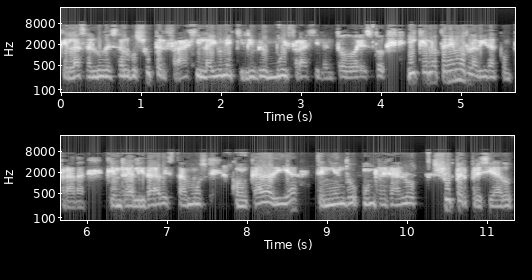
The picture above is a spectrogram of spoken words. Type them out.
que la salud es algo súper frágil, hay un equilibrio muy frágil en todo esto y que no tenemos la comprada, que en realidad estamos con cada día teniendo un regalo súper preciado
